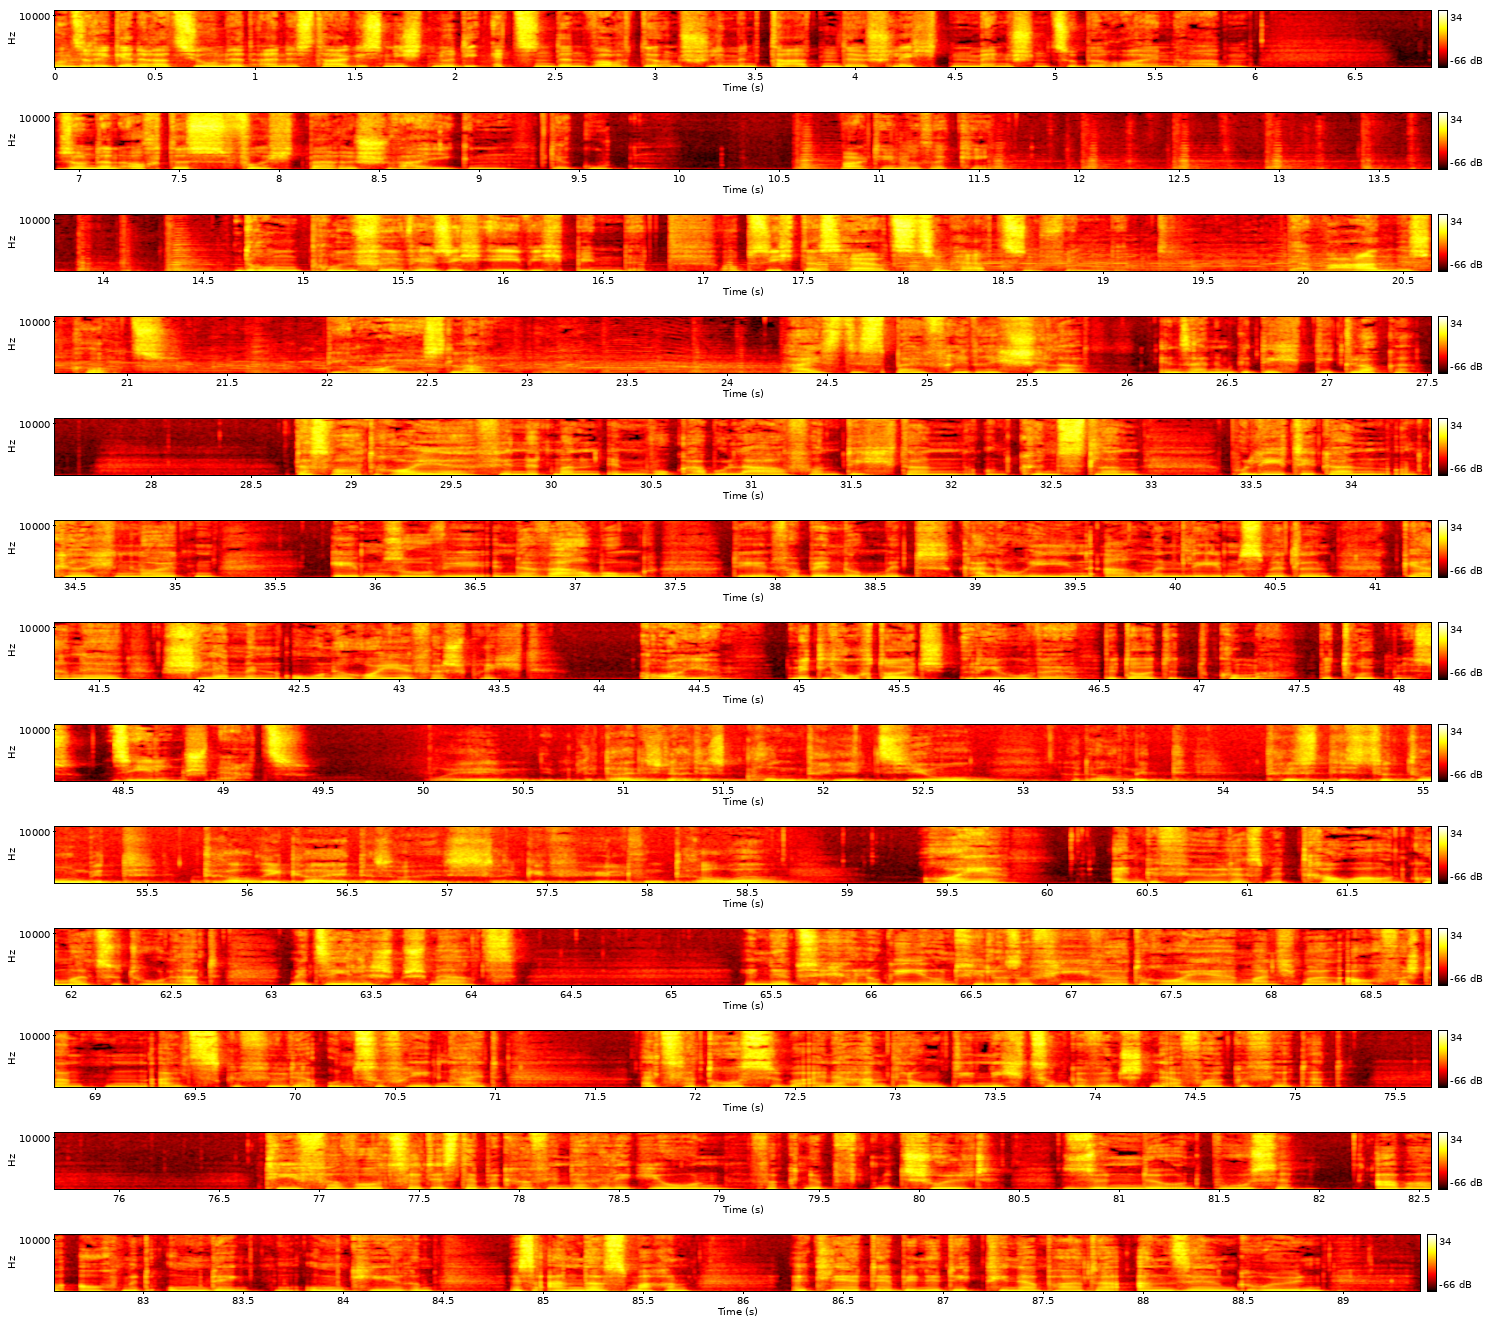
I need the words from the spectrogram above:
Unsere Generation wird eines Tages nicht nur die ätzenden Worte und schlimmen Taten der schlechten Menschen zu bereuen haben, sondern auch das furchtbare Schweigen der Guten. Martin Luther King. Drum prüfe, wer sich ewig bindet, ob sich das Herz zum Herzen findet. Der Wahn ist kurz, die Reu ist lang. Heißt es bei Friedrich Schiller in seinem Gedicht Die Glocke. Das Wort Reue findet man im Vokabular von Dichtern und Künstlern, Politikern und Kirchenleuten, ebenso wie in der Werbung, die in Verbindung mit kalorienarmen Lebensmitteln gerne Schlemmen ohne Reue verspricht. Reue, mittelhochdeutsch Riuve, bedeutet Kummer, Betrübnis, Seelenschmerz. Reue im Lateinischen heißt es Contritio, hat auch mit Tristis zu tun, mit Traurigkeit, also ist ein Gefühl von Trauer. Reue, ein Gefühl, das mit Trauer und Kummer zu tun hat, mit seelischem Schmerz. In der Psychologie und Philosophie wird Reue manchmal auch verstanden als Gefühl der Unzufriedenheit, als Verdruss über eine Handlung, die nicht zum gewünschten Erfolg geführt hat. Tief verwurzelt ist der Begriff in der Religion, verknüpft mit Schuld, Sünde und Buße, aber auch mit Umdenken, Umkehren, es anders machen, erklärt der Benediktinerpater Anselm Grün,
